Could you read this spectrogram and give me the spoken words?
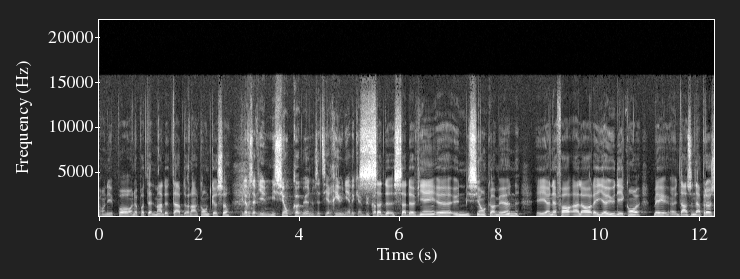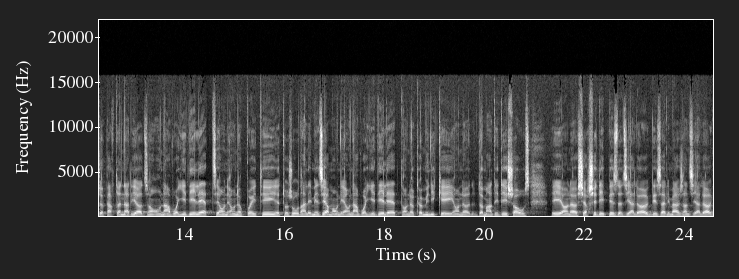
on n'a pas, pas tellement de table de rencontre que ça. Et là, vous aviez une mission commune, vous étiez réunis avec un but commun. Ça, devient euh, une mission commune et un effort. Alors, il y a eu des. Mais euh, dans une approche de partenariat, disons, on a envoyé des lettres. On n'a pas été toujours dans les médias, mais on, on a envoyé des lettres, on a communiqué, on a demandé des choses et on a cherché des pistes de dialogue, des allumages dans le dialogue.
